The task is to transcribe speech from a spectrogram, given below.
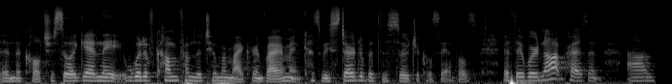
in the culture, so again, they would have come from the tumor microenvironment because we started with the surgical samples. If they were not present, um,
